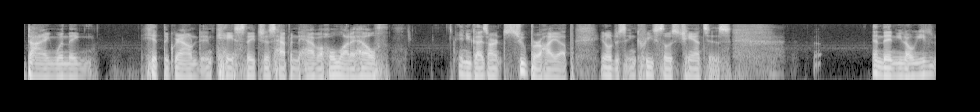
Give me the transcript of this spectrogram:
dying when they hit the ground in case they just happen to have a whole lot of health and you guys aren't super high up it'll just increase those chances and then you know you,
